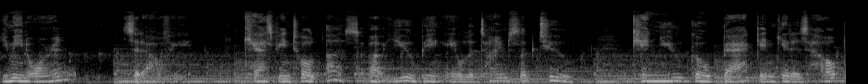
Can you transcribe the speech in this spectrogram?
You mean Orin? said Alfie. Caspian told us about you being able to time slip too. Can you go back and get his help?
